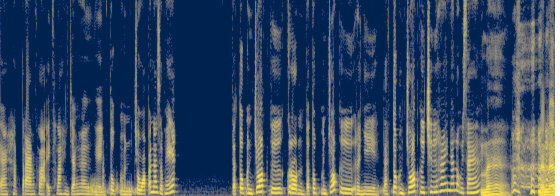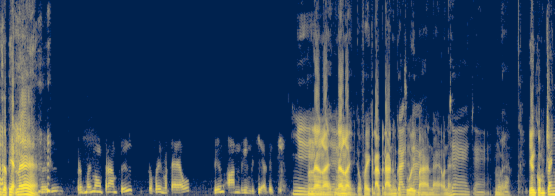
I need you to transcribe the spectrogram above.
ចាហាត់ប្រានខ្លះអីខ្លះអញ្ចឹងហើយហែងទប់មិនជាប់ណាសុភ័ក្រ តែទប់មិនជាប់គឺគ្រុនតែទប់មិនជាប់គឺរញ៉េតែទប់មិនជាប់គឺឈឺហើយណាលោកវិសាណាណាណាសុភ័ក្រណាព្រឹកមិញម៉ោង5ព្រឹកកាហ្វេមួយកែវ រៀងអន់រៀងតិចតិចញ៉េហ្នឹងហើយហ្នឹងហើយកាហ្វេក្តៅក្តៅហ្នឹងក៏ជួយបានដែរអូនណាចាចាបាទយើងកុំចាញ់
